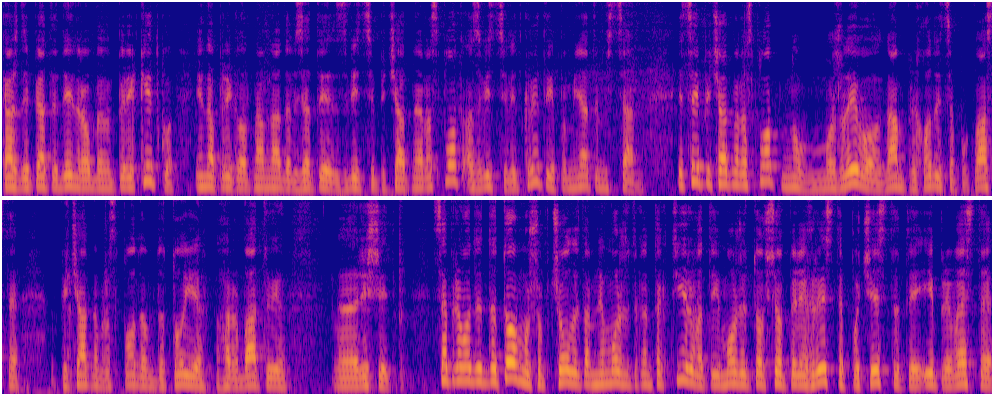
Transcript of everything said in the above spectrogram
кожен п'ятий день робимо перекидку, і, наприклад, нам треба взяти звідси печатний розплод, а звідси відкрити і поміняти місцями. І цей печатний розплод, ну можливо, нам приходиться покласти печатним розплодом до тої гарбатої е, рішитки. Це приводить до того, що пчоли там не можуть контактувати і можуть то все перегризти, почистити і привести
